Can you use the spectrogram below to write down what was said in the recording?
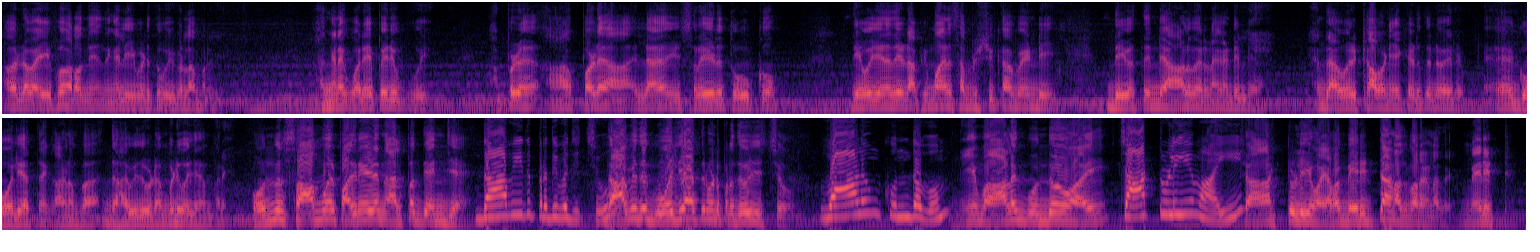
അവരുടെ വൈഫ് പറഞ്ഞ് നിങ്ങൾ ലീവ് എടുത്ത് പോയിക്കൊള്ളാൻ പറഞ്ഞു. അങ്ങനെ കുറേ പേര് പോയി. അപ്പോൾ ആപ്പടെ എല്ലാ ഇസ്രയേൽ തോക്കും ദൈവജനതയുടെ അഭിമാനം സംരക്ഷിക്കാൻ വേണ്ടി ദൈവത്തിന്റെ ആൾ വരണ കണ്ടില്ലേ? എന്താ ഒരു കവണിയൊക്കെ എടുത്തിട്ട് വരും. ഗോലിയത്തെ കാണുമ്പോൾ ദാവീദ് ഉടമ്പടി വചനം പറയും. ഒന്ന് സാമൂൽ പതിനേഴ് നാൽപ്പത്തി അഞ്ച് ദാവീദ് പ്രതിവചിച്ചു. ദാവീദ് ഗോലിയാത്തിനോട് പ്രതിവചിച്ചു. വാളും കുന്തവും നീ വാളും കുന്തവുമായി ചാട്ടുളിയുമായി ചാട്ടുളിയുമായി. അപ്പൊ മെരിറ്റാണ് അത് പറയണത്. മെരിറ്റ്.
